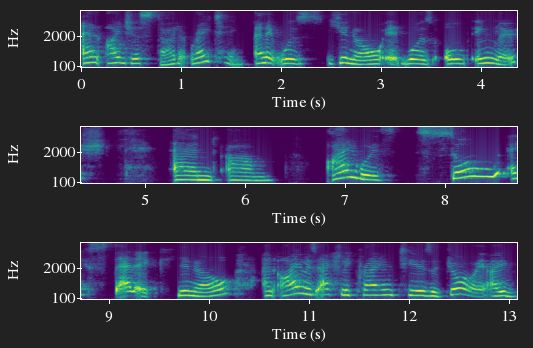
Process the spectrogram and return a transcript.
And I just started writing, and it was you know it was old English, and um, I was so ecstatic, you know, and I was actually crying tears of joy. I,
